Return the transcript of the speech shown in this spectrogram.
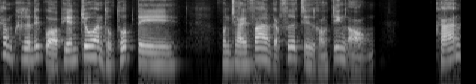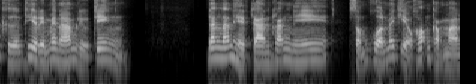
ค่ำคืนที่กว่าเพี้ยนจ้วนถูกทุบตี คุณชายฟ้านกับซื่อจือของจิ้งอ๋อง ค้างคืนที่ริมแม่น้ำหลิวจิ้ง ดังนั้นเหตุการณ์ครั้งนี้สมควรไม่เกี่ยวข้องกับมัน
